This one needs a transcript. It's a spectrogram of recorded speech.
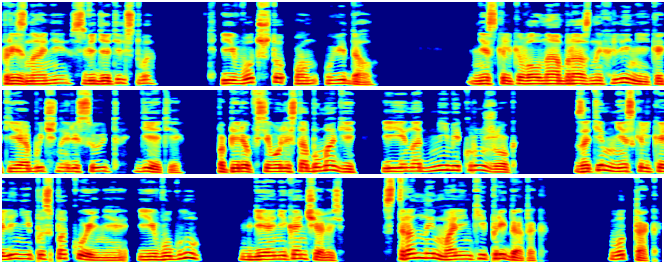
Признание, свидетельство. И вот что он увидал. Несколько волнообразных линий, какие обычно рисуют дети, поперек всего листа бумаги и над ними кружок, затем несколько линий поспокойнее, и в углу, где они кончались, странный маленький придаток. Вот так,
